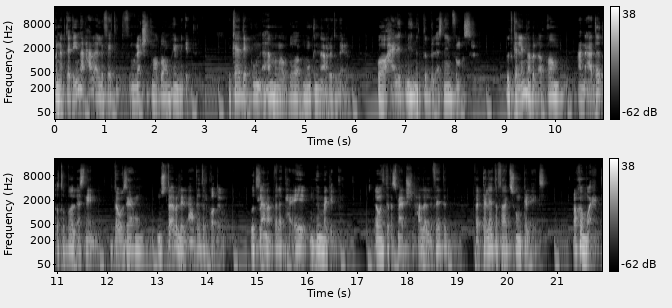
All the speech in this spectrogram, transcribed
كنا ابتدينا الحلقة اللي فاتت في مناقشة موضوع مهم جدا. يكاد يكون أهم موضوع ممكن نعرضه هنا وهو حالة مهنة طب الأسنان في مصر. واتكلمنا بالأرقام عن أعداد أطباء الأسنان وتوزيعهم ومستقبل الأعداد القادمة وطلعنا بثلاث حقائق مهمة جدا. لو انت ما سمعتش الحلقة اللي فاتت فالتلاتة فاكتس هم كالآتي. رقم واحد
